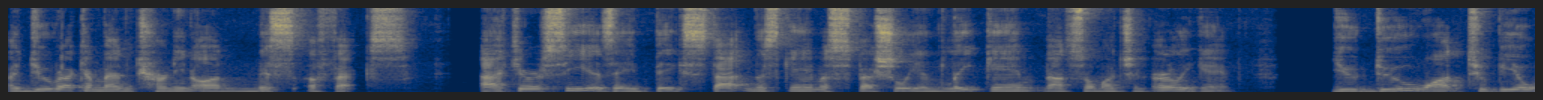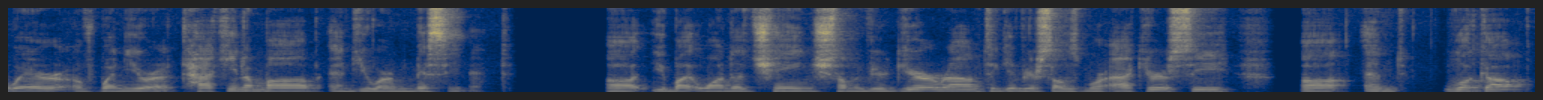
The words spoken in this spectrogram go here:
I do recommend turning on miss effects. Accuracy is a big stat in this game, especially in late game, not so much in early game. You do want to be aware of when you're attacking a mob and you are missing it. Uh, you might want to change some of your gear around to give yourselves more accuracy uh, and look up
